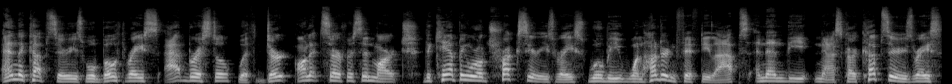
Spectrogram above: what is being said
and the Cup Series will both race at Bristol with dirt on its surface in March. The Camping World Truck Series race will be 150 laps, and then the NASCAR Cup Series race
